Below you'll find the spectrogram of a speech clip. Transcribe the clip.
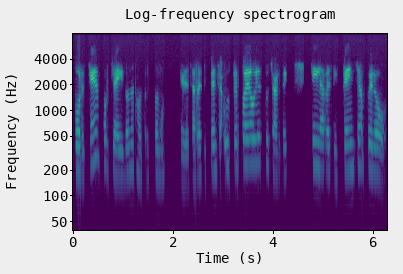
¿Por qué? Porque ahí es donde nosotros podemos tener esa resistencia. Usted puede hoy escucharte sin la resistencia, pero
